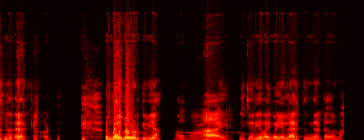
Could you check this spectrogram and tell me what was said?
തിന്ന് തിരക്കിലാണ് ഒരു ബൈ ബൈ കൊടുക്കുക. ആയി. ചെറിയ ബൈ ബൈ എല്ലാരും തിന്നട്ടോ കേട്ടോ അതുകൊണ്ടാ.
